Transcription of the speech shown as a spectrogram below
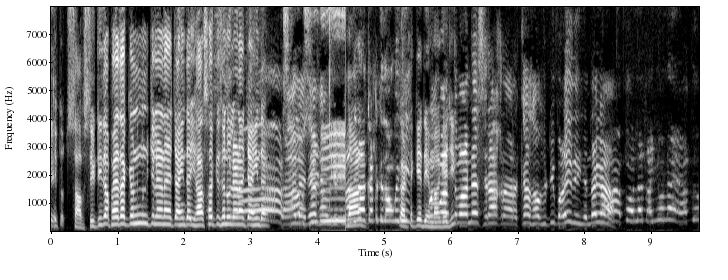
ਇੱਕ ਸਬਸਿਡੀ ਦਾ ਫਾਇਦਾ ਕਿਉਂ ਨਹੀਂ ਲੈਣਾ ਚਾਹੀਦਾ ਜੀ? ਹਾਸਾ ਕਿਸੇ ਨੂੰ ਲੈਣਾ ਚਾਹੀਦਾ। ਹੈ। ਸਬਸਿਡੀ ਨਾਲ ਨਾਲ ਕੱਟ ਕੇ ਦੋਗੇ ਜੀ। ਕੱਟ ਕੇ ਦੇਵਾਂਗੇ ਜੀ। ਭਗਵੰਤ ਮਾਨ ਨੇ ਸਿਰਾ ਕਰਾ ਰੱਖਿਆ ਸਬਸਿਡੀ ਬੜੀ ਦੇ ਜਾਂਦਾ ਹੈਗਾ ਹਾਂ ਬੋਲੇ ਤਾਈਓ ਲੈ ਆ ਤੂੰ।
